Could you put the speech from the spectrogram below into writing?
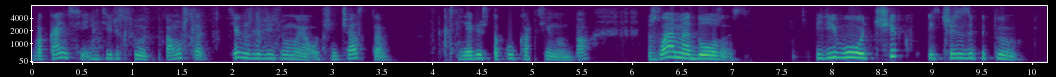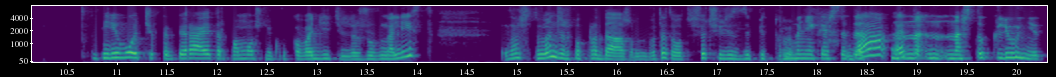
вакансии интересуют, потому что в тех же резюме очень часто я вижу такую картину, да, желаемая должность, переводчик, и через запятую, переводчик, копирайтер, помощник руководителя, журналист, значит, менеджер по продажам. Вот это вот все через запятую. Мне кажется, да, это... На, на что клюнет.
